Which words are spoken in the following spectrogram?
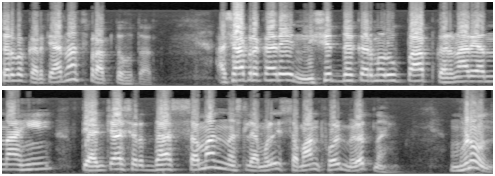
सर्व कर्त्यांनाच प्राप्त होतात. अशा प्रकारे निषिद्ध कर्मरूप पाप करणाऱ्यांनाही त्यांच्या श्रद्धा समान नसल्यामुळे समान फळ मिळत नाही. म्हणून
